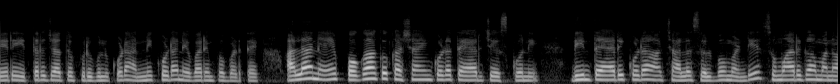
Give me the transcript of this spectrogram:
వేరే ఇతర జాతుల పురుగులు కూడా అన్నీ కూడా నివారింపబడతాయి. అలానే పొగాకు కషాయం కూడా తయారు చేసుకొని దీని తయారీ కూడా చాలా సులభం అండి. సుమారుగా మనం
